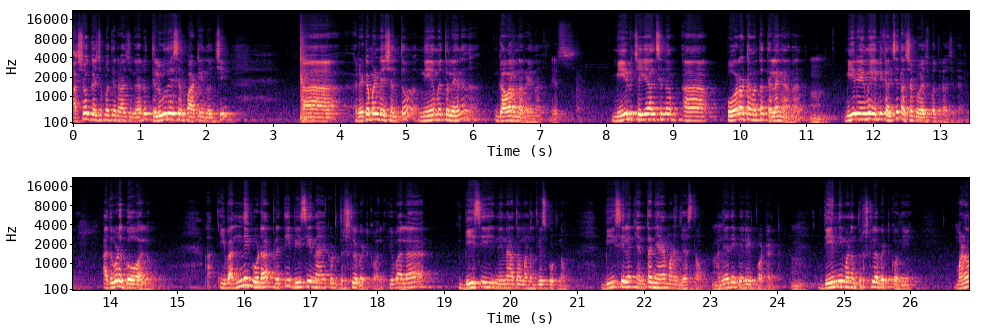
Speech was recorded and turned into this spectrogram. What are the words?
అశోక్ గజపతి రాజు గారు తెలుగుదేశం పార్టీ నుంచి రికమెండేషన్తో నియమితులైన గవర్నర్ అయిన. మీరు చేయాల్సిన పోరాటం అంతా తెలంగాణ. మీరేమో వెళ్ళి కలిసేది అశోక్ గజపతి రాజు గారిని. అది కూడా గోవాలో. ఇవన్నీ కూడా ప్రతి బీసీ నాయకుడు దృష్టిలో పెట్టుకోవాలి. ఇవాళ బీసీ నినాదం మనం తీసుకుంటున్నాం. బీసీలకు ఎంత న్యాయం మనం చేస్తాం అనేది వెరీ ఇంపార్టెంట్ దీన్ని మనం దృష్టిలో పెట్టుకొని మనం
